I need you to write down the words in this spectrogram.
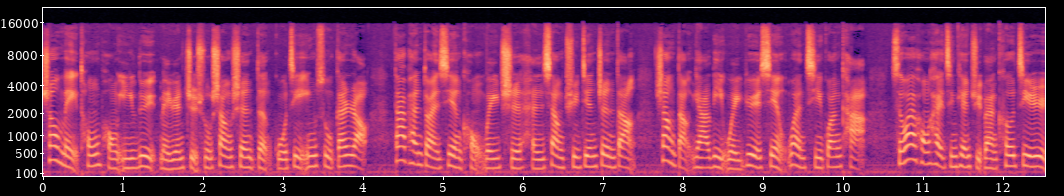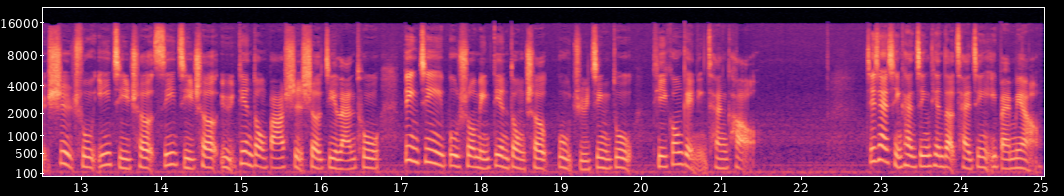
受美通膨疑虑、美元指数上升等国际因素干扰。大盘短线恐维持横向区间震荡，上档压力为月线万七关卡。此外，红海今天举办科技日，试出一级车、C 级车与电动巴士设计蓝图，并进一步说明电动车布局进度，提供给您参考。接下来，请看今天的财经一百秒。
